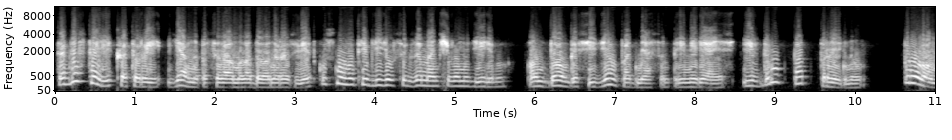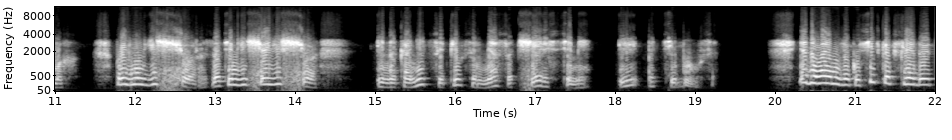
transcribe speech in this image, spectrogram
Тогда старик, который явно посылал молодого на разведку, снова приблизился к заманчивому дереву. Он долго сидел под мясом, примиряясь, и вдруг подпрыгнул. Промах. Прыгнул еще раз, затем еще и еще, и наконец цепился в мясо челюстями и подтянулся. Я дала ему закусить как следует,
